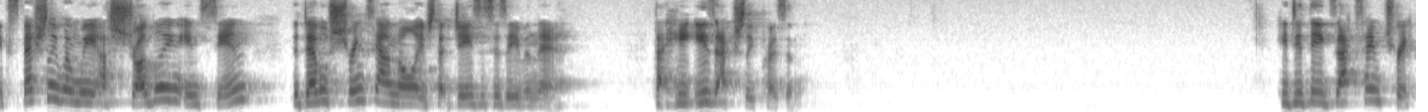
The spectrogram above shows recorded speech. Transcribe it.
Especially when we are struggling in sin, the devil shrinks our knowledge that Jesus is even there that He is actually present. He did the exact same trick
